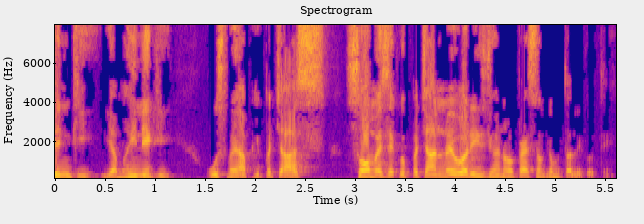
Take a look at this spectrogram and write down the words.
दिन की या महीने की उसमें आपकी पचास, सौ में से कोई पचानवे वरीज जो है ना, वो पैसों के मुतालिक होते हैं।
